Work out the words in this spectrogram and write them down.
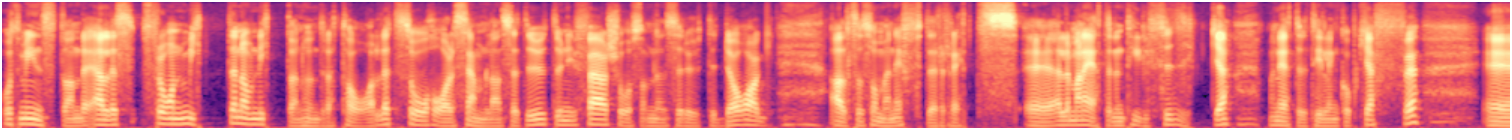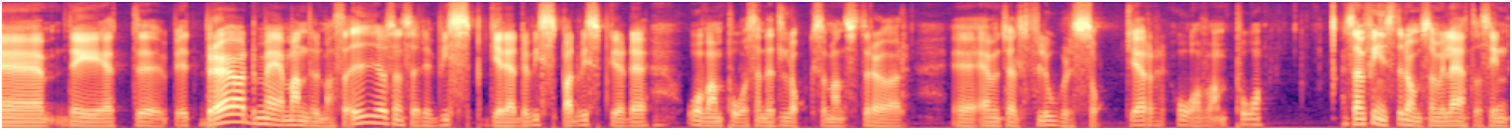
åtminstone, eller från mitten av 1900-talet så har semlan sett ut ungefär så som den ser ut idag. Alltså som en efterrätts, eh, eller man äter den till fika, man äter det till en kopp kaffe. Eh, det är ett, eh, ett bröd med mandelmassa i och sen så är det vispgrädde, vispad vispgrädde ovanpå, sen ett lock som man strör eventuellt florsocker ovanpå. Sen finns det de som vill äta sin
